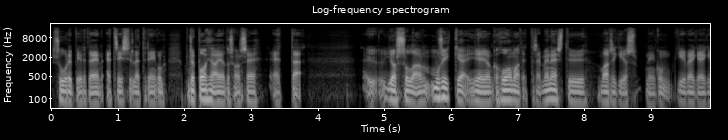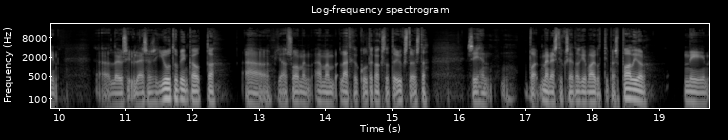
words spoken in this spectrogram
Suurin piirtein, että siis sille, että niin kuin, mutta se pohja-ajatus on se, että jos sulla on musiikkia, jonka huomaat, että se menestyy, varsinkin jos niin kuin JVGkin löysi yleisönsä YouTuben kautta ja Suomen MM-lätkäkulta 2011 siihen menestykseen toki vaikutti myös paljon, niin,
